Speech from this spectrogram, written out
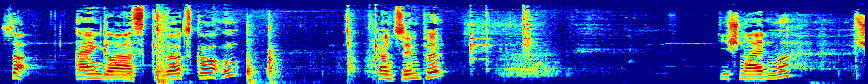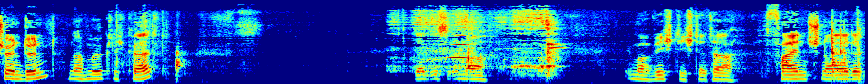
So, ein Glas Gewürzgurken. Ganz simpel. Die schneiden wir. Schön dünn, nach Möglichkeit. Das ist immer, immer wichtig, dass er fein schneidet.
